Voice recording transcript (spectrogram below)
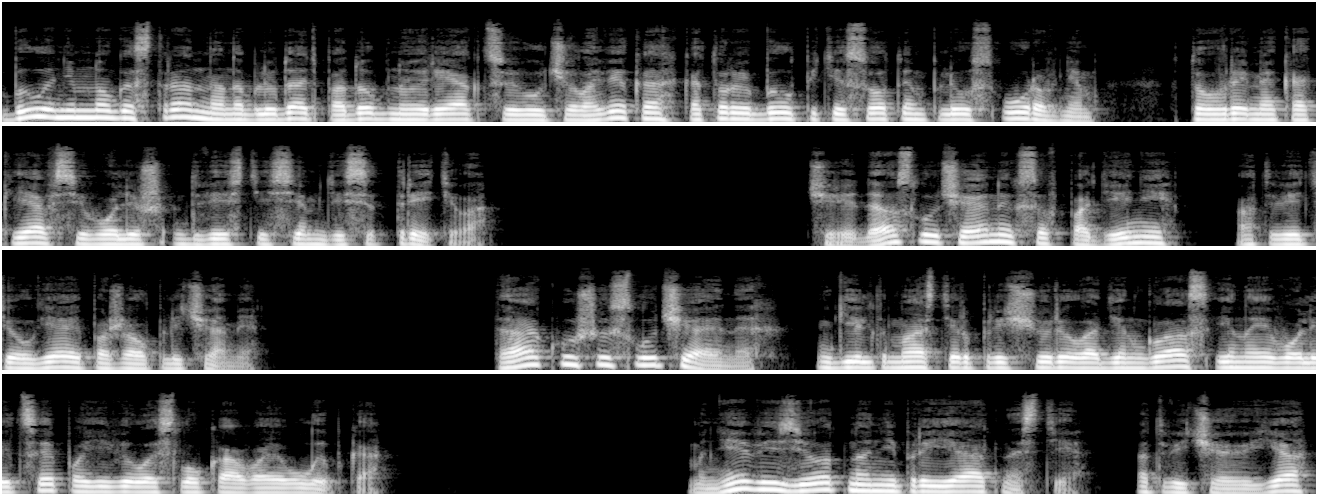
Было немного странно наблюдать подобную реакцию у человека, который был 500 плюс уровнем, в то время как я всего лишь 273-го. «Череда случайных совпадений», – ответил я и пожал плечами. «Так уж и случайных». Гильдмастер прищурил один глаз, и на его лице появилась лукавая улыбка. «Мне везет на неприятности», – отвечаю я,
